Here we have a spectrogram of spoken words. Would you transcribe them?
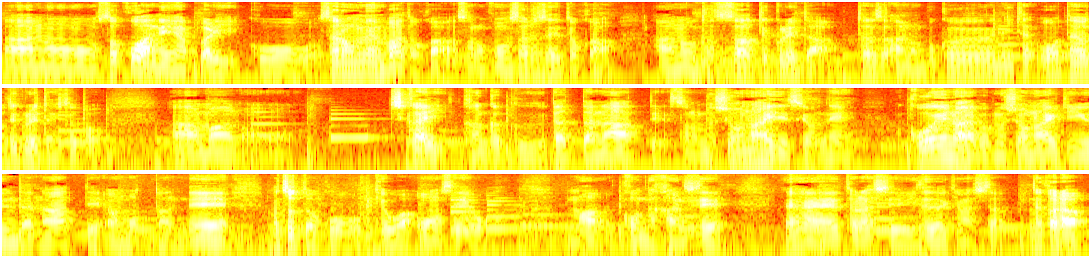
あのそこはねやっぱりこうサロンメンバーとかそのコンサル生とかあの携わってくれたたあの僕にを頼ってくれた人とあまああの近い感覚だったなってその無償の愛ですよね。こういうのはやっぱ無償の愛って言うんだなって思ったんで、まあ、ちょっとこう今日は音声をまあこんな感じで、えー、撮らせていただきました。だから、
